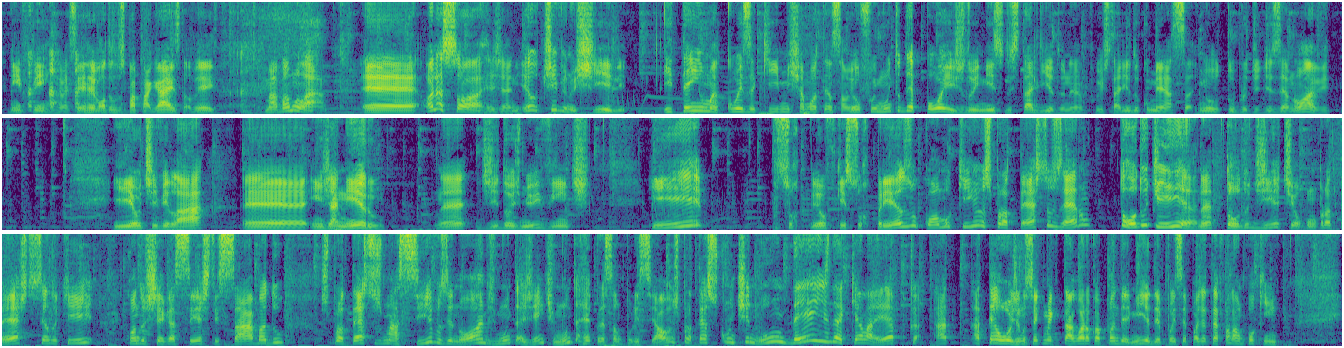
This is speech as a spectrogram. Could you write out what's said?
Enfim, vai ser a revolta dos papagaios, talvez. Mas vamos lá. É, olha só, Rejane, eu tive no Chile e tem uma coisa que me chamou a atenção. Eu fui muito depois do início do estalido, né? Porque o estalido começa em outubro de 19 e eu tive lá é, em janeiro né, de 2020. E eu fiquei surpreso como que os protestos eram todo dia, né? Todo dia tinha algum protesto, sendo que quando chega sexta e sábado, os protestos massivos, enormes, muita gente, muita repressão policial, e os protestos continuam desde aquela época a, até hoje. Não sei como é que tá agora com a pandemia, depois você pode até falar um pouquinho.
